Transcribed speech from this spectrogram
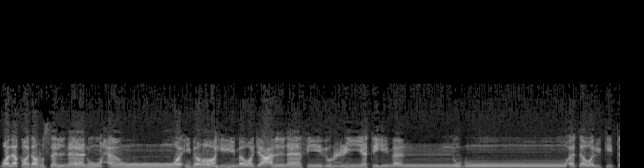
ولقد ارسلنا نوحا وابراهيم وجعلنا في ذريتهما النبوءه والكتاب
